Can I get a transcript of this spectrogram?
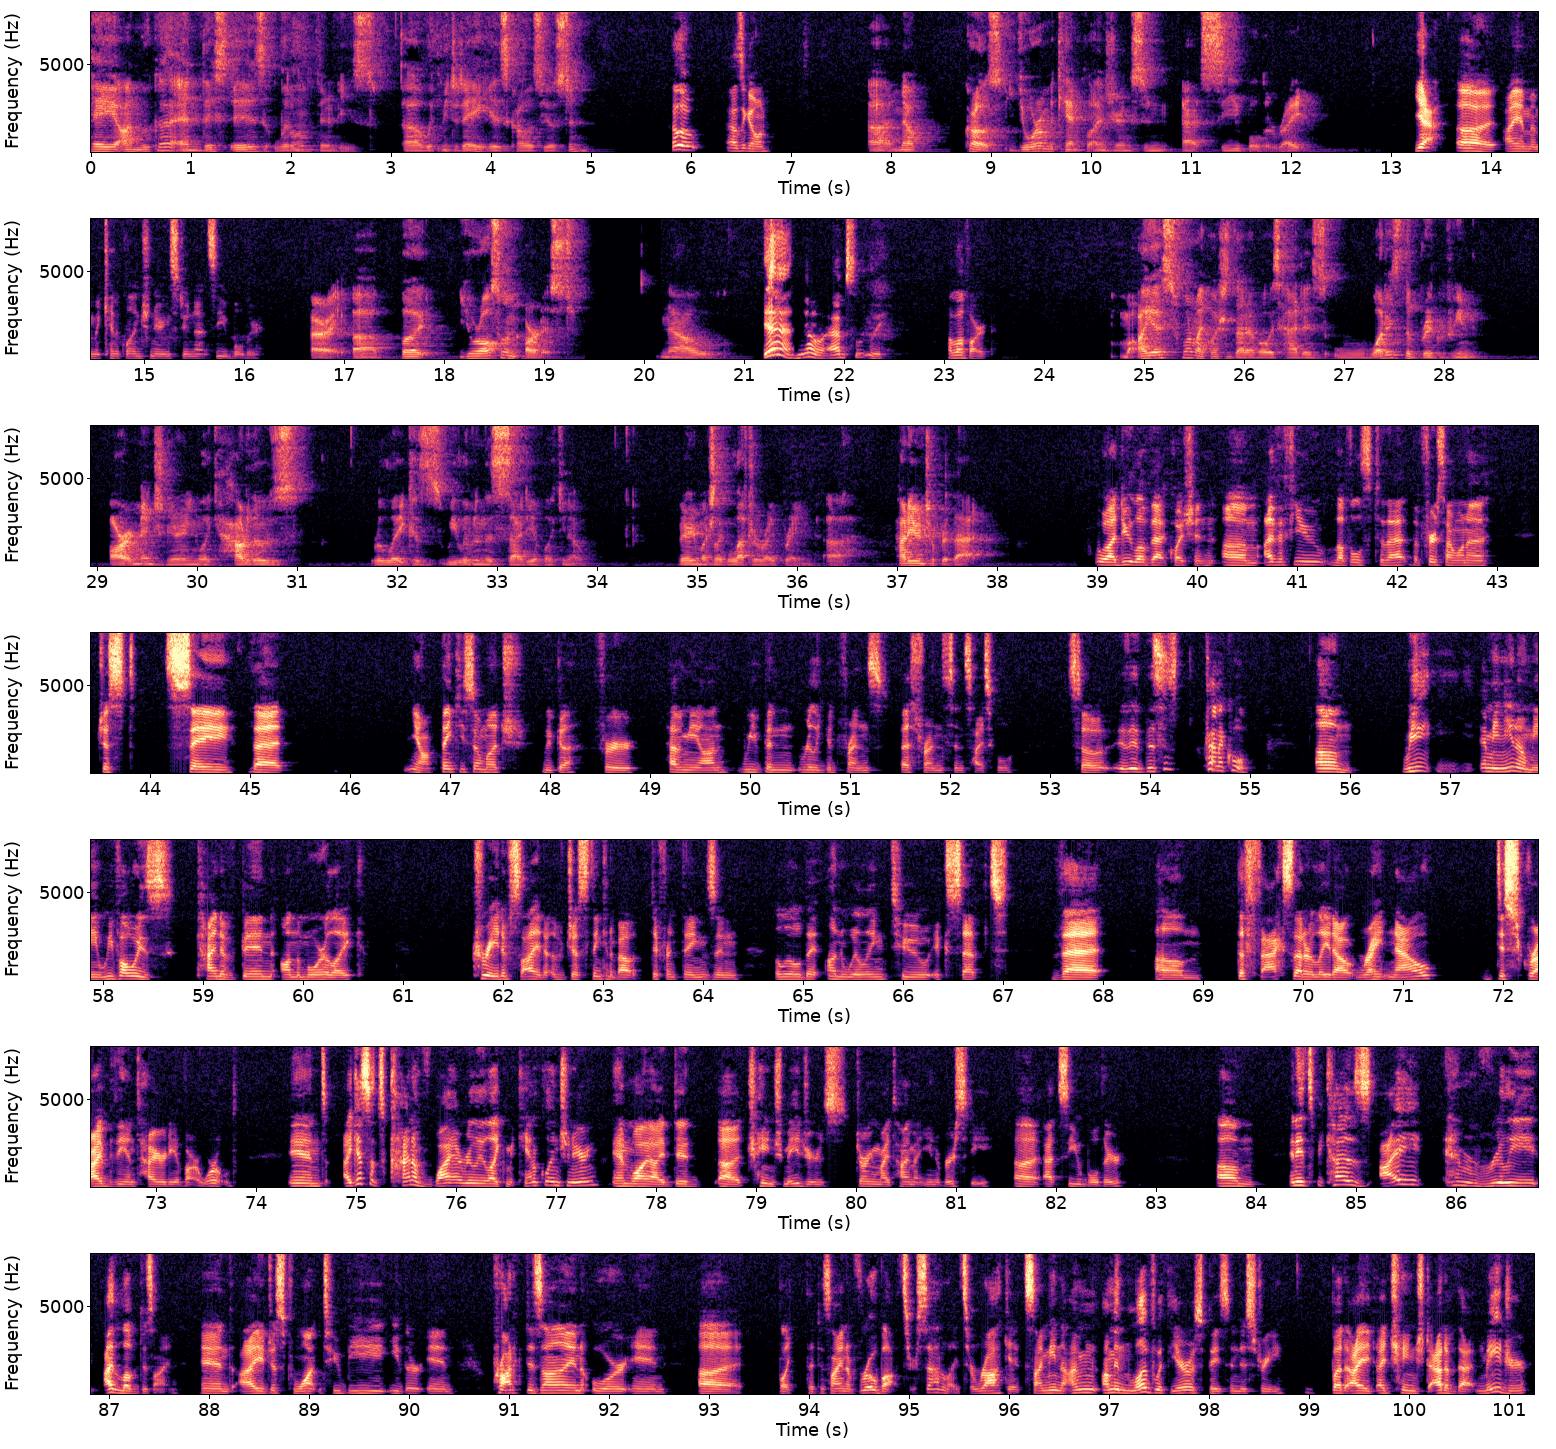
Hey, I'm Luca, and this is Little Infinities. Uh, with me today is Carlos Yostin. Hello, how's it going? Uh, now, Carlos, you're a mechanical engineering student at CU Boulder, right? Yeah, uh, I am a mechanical engineering student at CU Boulder. All right, uh, but you're also an artist. Now, Yeah, no, absolutely. I love art. I guess one of my questions that I've always had is what is the bridge between art and engineering? Like, how do those relate? Because we live in this society of, like, you know, very much like left or right brain. Uh, how do you interpret that? Well, I do love that question. Um, I have a few levels to that, but first I want to just say that, you know, thank you so much, Luca, for having me on. We've been really good friends, best friends since high school. So it, this is kind of cool. Um, we, I mean, you know me, we've always kind of been on the more like creative side of just thinking about different things and a little bit unwilling to accept that um, the facts that are laid out right now describe the entirety of our world. And I guess that's kind of why I really like mechanical engineering and why I did uh, change majors during my time at university uh, at CU Boulder. Um, and it's because I am really, I love design and I just want to be either in product design or in uh, like the design of robots or satellites or rockets. I mean, I'm I'm in love with the aerospace industry, but I, I changed out of that major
